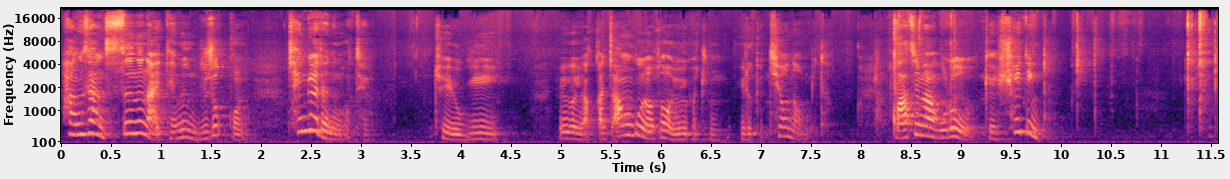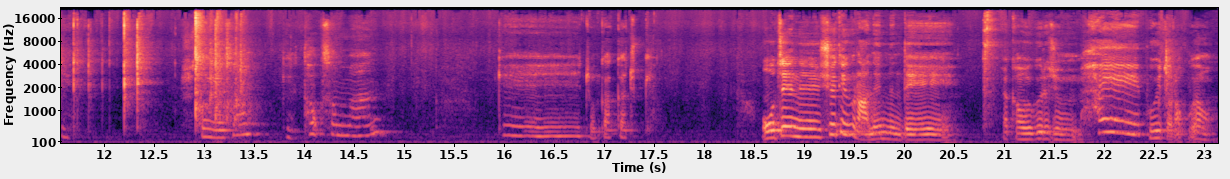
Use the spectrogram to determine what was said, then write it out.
항상 쓰는 아이템은 무조건 챙겨야 되는 것 같아요. 제 여기 여기가 약간 짱구여서 여기가 좀 이렇게 튀어나옵니다. 마지막으로 이렇게 쉐딩. 쉐딩. 쉐딩해서 이렇게 턱 선만 이렇게 좀 깎아줄게요. 어제는 쉐딩을 안 했는데 약간 얼굴이 좀 하얘 보이더라고요.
